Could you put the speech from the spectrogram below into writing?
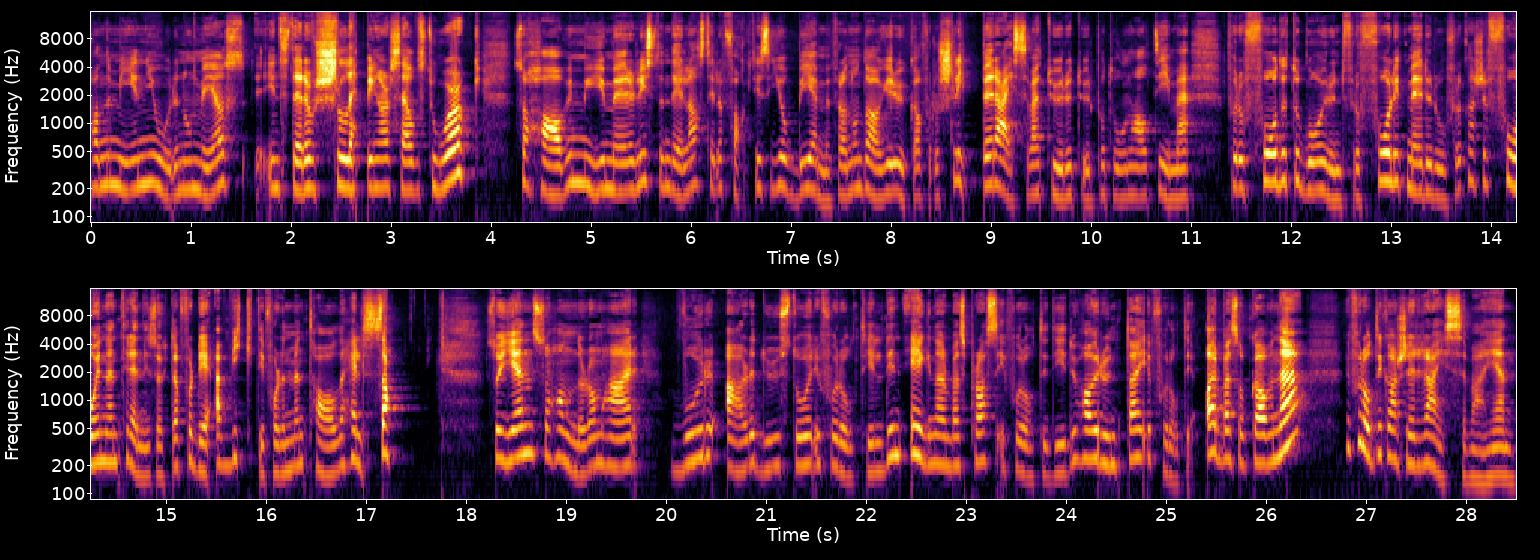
pandemien gjorde noe med oss. Instead of slapping ourselves to work, så har vi mye mer lyst, en del av oss, til å faktisk jobbe hjemmefra noen dager i uka for å slippe reisevei tur og tur på to og en halv time. For å få det til å gå rundt, for å få litt mer ro, for å kanskje få inn den treningsøkta. For det er viktig for den mentale helsa. Så igjen så handler det om her hvor er det du står i forhold til din egen arbeidsplass, i forhold til de du har rundt deg, i forhold til arbeidsoppgavene, i forhold til kanskje reiseveien.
